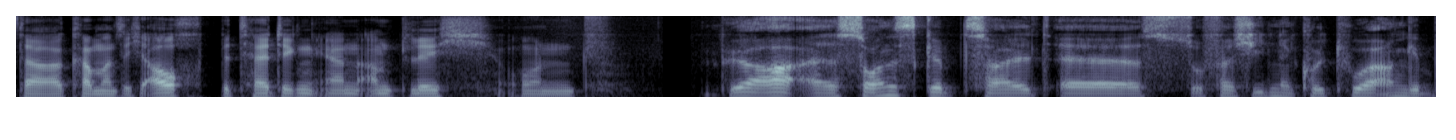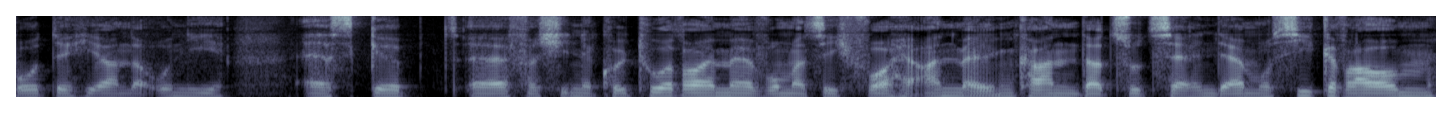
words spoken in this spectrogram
da kann man sich auch betätigen ehrenamtlich und ja, äh, sonst gibt es halt äh, so verschiedene Kulturangebote hier an der Uni. Es gibt äh, verschiedene Kulturräume, wo man sich vorher anmelden kann. Dazu zählen der Musikraum,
